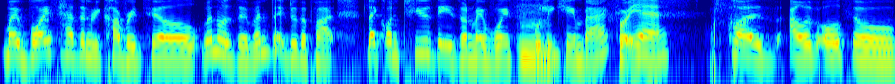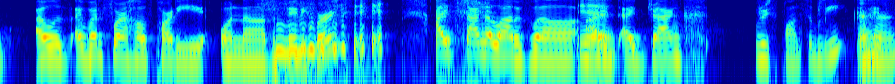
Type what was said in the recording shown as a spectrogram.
My voice hasn't recovered till when was it? When did I do the part? Like on Tuesdays when my voice Mm. fully came back. For yeah. Because I was also I was I went for a house party on uh, the 31st. I sang a lot as well. Yeah. I I drank responsibly, guys. Uh-huh.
